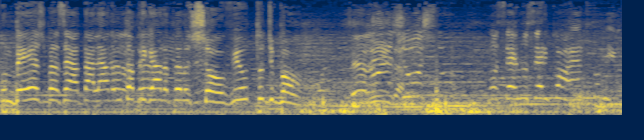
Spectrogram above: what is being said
um beijo para Serra Talhada. Muito obrigada pelo show, viu? Tudo de bom. Não é justo vocês não serem corretos comigo.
